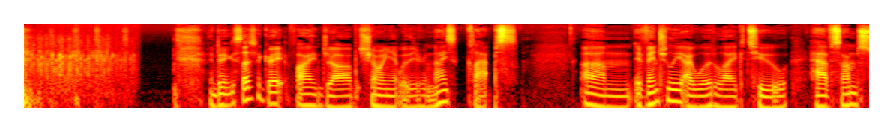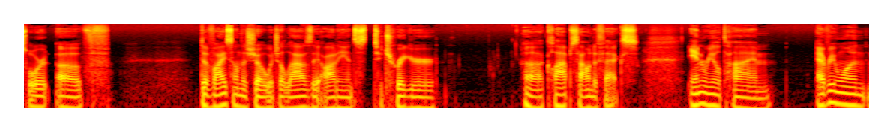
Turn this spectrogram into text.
and doing such a great, fine job showing it with your nice claps. Um, eventually, I would like to have some sort of device on the show which allows the audience to trigger uh, clap sound effects in real time. Everyone,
